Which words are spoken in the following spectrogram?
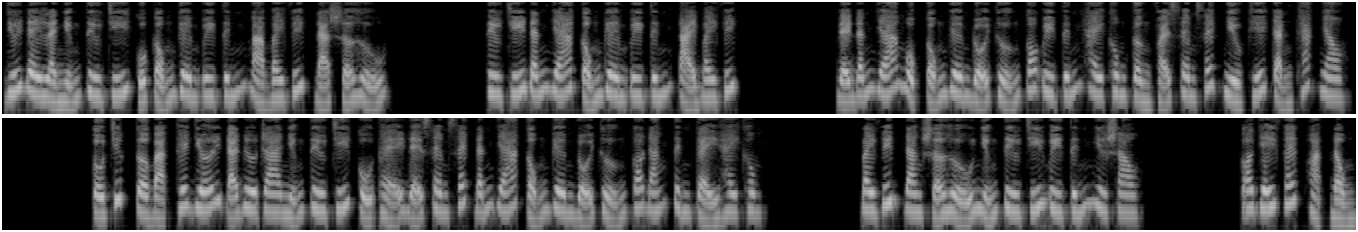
Dưới đây là những tiêu chí của cổng game uy tín mà Bayvip đã sở hữu. Tiêu chí đánh giá cổng game uy tín tại Bayvip. Để đánh giá một cổng game đổi thưởng có uy tín hay không cần phải xem xét nhiều khía cạnh khác nhau. Tổ chức cờ bạc thế giới đã đưa ra những tiêu chí cụ thể để xem xét đánh giá cổng game đổi thưởng có đáng tin cậy hay không. Bayvip đang sở hữu những tiêu chí uy tín như sau. Có giấy phép hoạt động.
